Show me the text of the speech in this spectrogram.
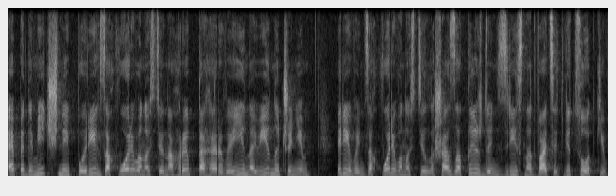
епідемічний поріг захворюваності на грип та ГРВІ на Вінничині. Рівень захворюваності лише за тиждень зріс на 20%.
